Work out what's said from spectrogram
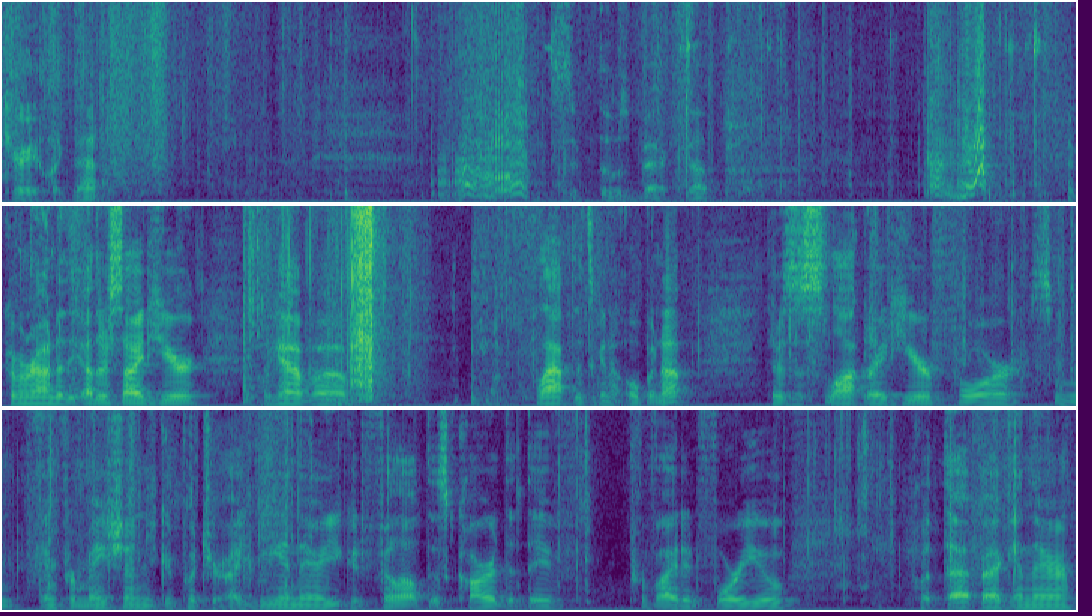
carry it like that. Zip those back up. Coming around to the other side here, we have a flap that's going to open up. There's a slot right here for some information. You could put your ID in there. You could fill out this card that they've provided for you. Put that back in there,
